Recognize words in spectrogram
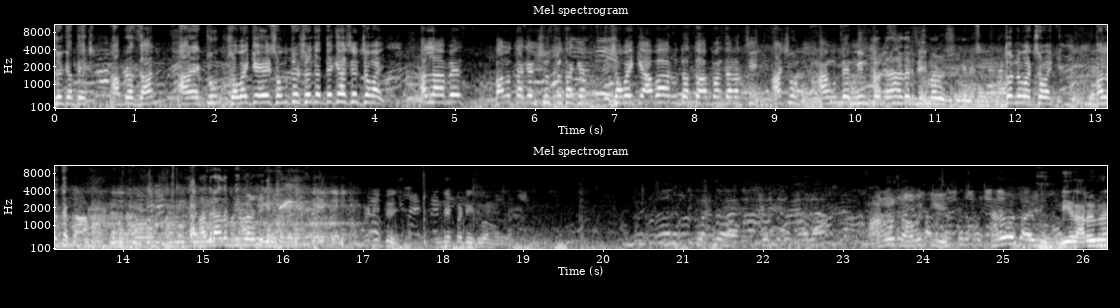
সৈকতে আপনারা যান আর একটু সবাইকে এই সমুদ্র সৈকত দেখে আসেন সবাই। আল্লাহ হাফেজ ভালো থাকেন সুস্থ থাকেন। সবাইকে আবার উদাত্ত আহ্বান জানাচ্ছি। আসুন আমাদের নিমতলি হাজার হাজার বীর মানুষ এখানে ধন্যবাদ সবাইকে। ভালো থাকুন। হাজার হাজার বীর মানুষ এখানে সবাই মানুষ হবে কি? বিয়ে আর হইব না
